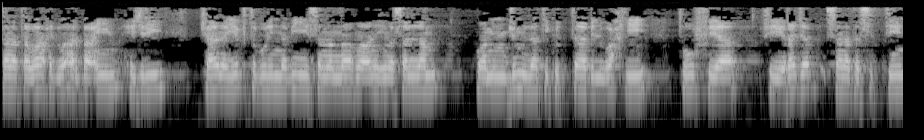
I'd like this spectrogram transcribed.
سنة واحد وأربعين هجري كان يكتب للنبي صلى الله عليه وسلم ومن جملة كتاب الوحي توفي في رجب سنة ستين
